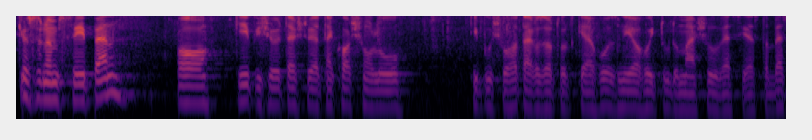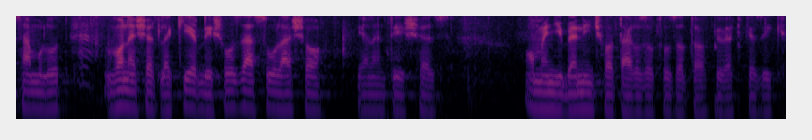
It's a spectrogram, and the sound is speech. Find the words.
Köszönöm szépen. A képviselőtestületnek hasonló típusú határozatot kell hoznia, hogy tudomásul veszi ezt a beszámolót. Van esetleg kérdés hozzászólása jelentéshez? Amennyiben nincs határozathozatal következik.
